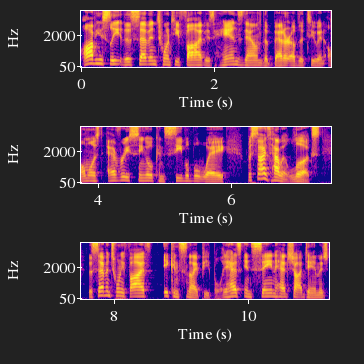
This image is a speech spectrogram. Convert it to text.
Obviously, the 725 is hands down the better of the two in almost every single conceivable way, besides how it looks. The 725, it can snipe people. It has insane headshot damage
